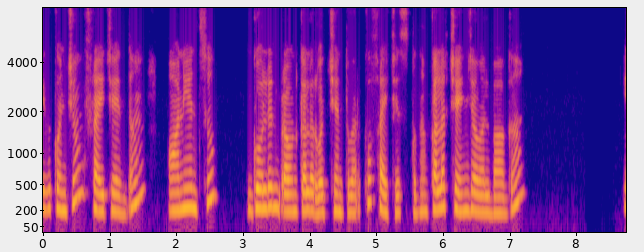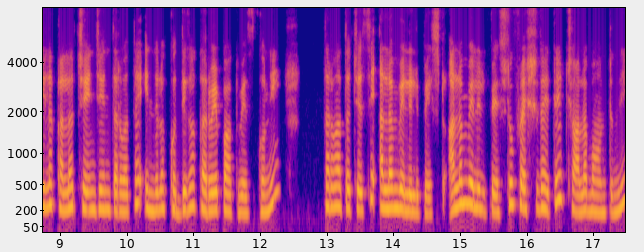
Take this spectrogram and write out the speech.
ఇవి కొంచెం ఫ్రై చేద్దాం. ఆనియన్స్ గోల్డెన్ బ్రౌన్ కలర్ వచ్చేంత వరకు ఫ్రై చేసుకుందాం. కలర్ చేంజ్ అవ్వాలి బాగా. ఇలా కలర్ చేంజ్ అయిన తర్వాత ఇందులో కొద్దిగా కరివేపాకు వేసుకొని తర్వాత వచ్చేసి అల్లం వెల్లుల్లి పేస్ట్. అల్లం వెల్లుల్లి పేస్ట్ ఫ్రెష్ది అయితే చాలా బాగుంటుంది.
